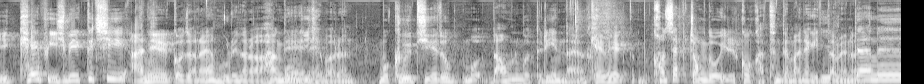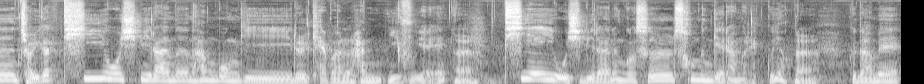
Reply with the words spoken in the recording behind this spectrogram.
이 KF21 끝이 아닐 거잖아요. 우리나라 항공기 네네. 개발은. 뭐 그 뒤에도 뭐 나오는 것들이 있나요? 계획 컨셉 정도일 것 같은데 만약 있다면 일단은 저희가 T50이라는 항공기를 개발을 한 이후에 네. TA50이라는 것을 성능 개량을 했고요. 네. 그 다음에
